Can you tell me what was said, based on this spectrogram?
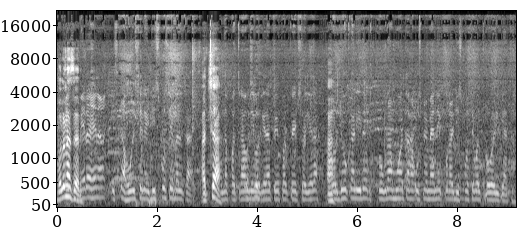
बोलो ना सर मेरा है ना इसका होलसेल है डिस्पोजेबल का। अच्छा. मतलब पत्रावली वगैरह पेपर प्लेट्स वगैरह। और जो कल इधर प्रोग्राम हुआ था ना उसमें मैंने पूरा डिस्पोजेबल प्रोवाइड किया था।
